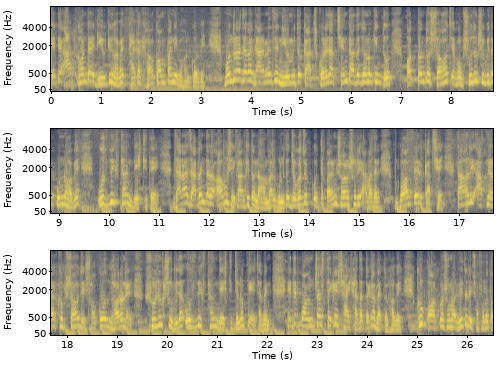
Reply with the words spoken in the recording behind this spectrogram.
এতে আট ঘন্টায় ডিউটি হবে, থাকা খাওয়া কোম্পানি বহন করবে। বন্ধুরা, যারা গার্মেন্টসে নিয়মিত কাজ করে যাচ্ছেন, তাদের জন্য কিন্তু অত্যন্ত সহজ এবং সুযোগ সুবিধাপূর্ণ হবে উজবেকিস্তান দেশটিতে। যারা যাবেন, তারা অবশ্যই কাঙ্ক্ষিত নাম্বারগুলোতে যোগাযোগ করতে পারেন সরাসরি আমাদের বসের কাছে। তাহলে আপনারা খুব সহজে সকল ধরনের সুযোগ সুবিধা উজবেকিস্তান দেশটির জন্য পেয়ে যাবেন। এতে পঞ্চাশ থেকে ষাট হাজার টাকা বেতন হবে। খুব অল্প সময়ের ভিতরে সফলতা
